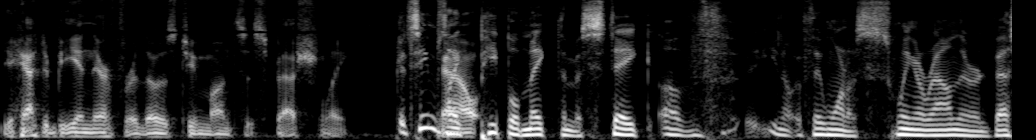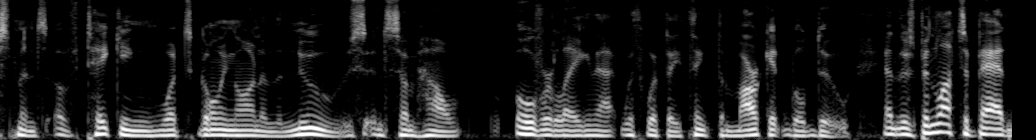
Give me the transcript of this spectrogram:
you had to be in there for those two months, especially. It seems now, like people make the mistake of, you know, if they want to swing around their investments, of taking what's going on in the news and somehow overlaying that with what they think the market will do. And there's been lots of bad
